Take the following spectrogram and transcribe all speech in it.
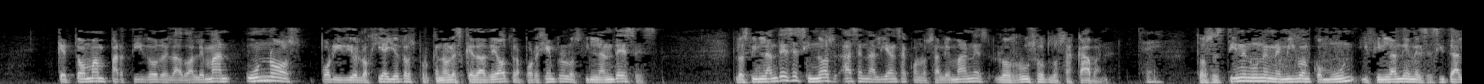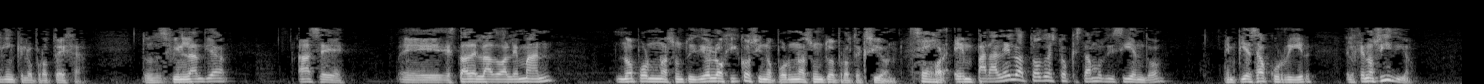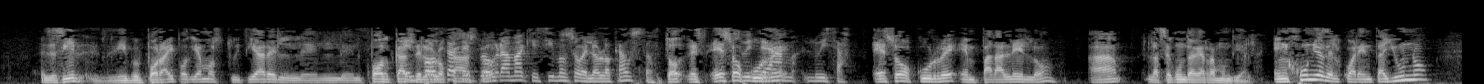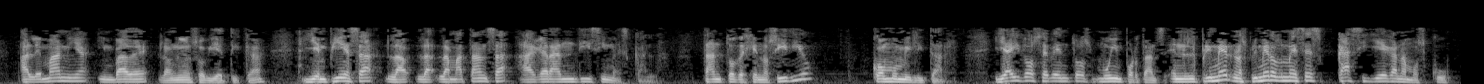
que toman partido del lado alemán. Unos por ideología y otros porque no les queda de otra. Por ejemplo, los finlandeses. Los finlandeses, si no hacen alianza con los alemanes, los rusos los acaban. Entonces tienen un enemigo en común y Finlandia necesita a alguien que lo proteja. Entonces Finlandia hace eh, está del lado alemán no por un asunto ideológico sino por un asunto de protección. Sí. Ahora, en paralelo a todo esto que estamos diciendo empieza a ocurrir el genocidio. Es decir, por ahí podíamos tuitear el, el- el podcast El del podcast Holocausto. programa que hicimos sobre el holocausto. To- es- eso ocurre Luisa. eso ocurre en paralelo a la Segunda Guerra Mundial. En junio del 41, Alemania invade la Unión Soviética y empieza la, la- la matanza a grandísima escala, tanto de genocidio como militar. Y hay dos eventos muy importantes. En, el primer, en los primeros meses casi llegan a Moscú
